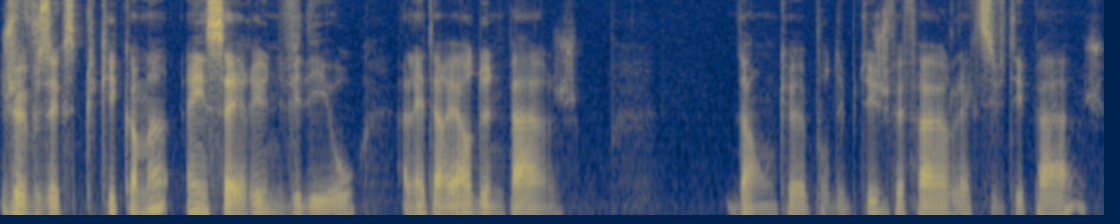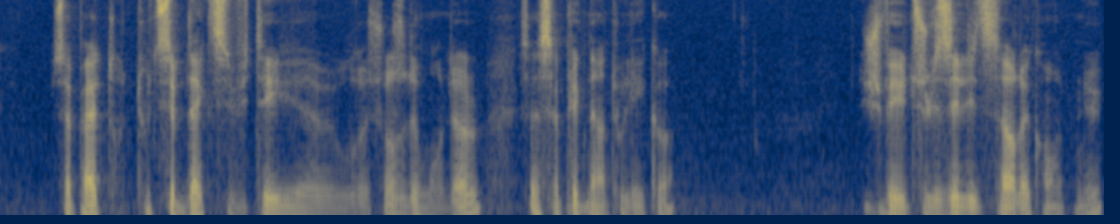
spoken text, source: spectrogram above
Je vais vous expliquer comment insérer une vidéo à l'intérieur d'une page. Donc, euh, pour débuter, je vais faire l'activité page. Ça peut être tout type d'activité euh, ou ressources de Moodle. Ça s'applique dans tous les cas. Je vais utiliser l'éditeur de contenu.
